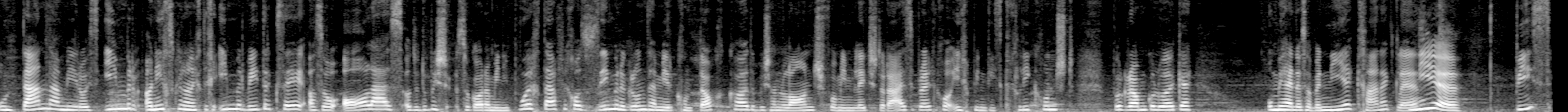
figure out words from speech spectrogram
Und dann haben wir uns immer, habe ich das Gefühl, habe ich dich immer wieder gesehen, also Anlässe, oder du bist sogar an meine Buchtafel gekommen, aus irgendeinem Grund haben wir Kontakt gehabt, du bist an den Launch von meinem letzten Reiseprojekt gekommen, ich bin in dein Kleinkunstprogramm schauen und wir haben uns aber nie kennengelernt. Nie? Bis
